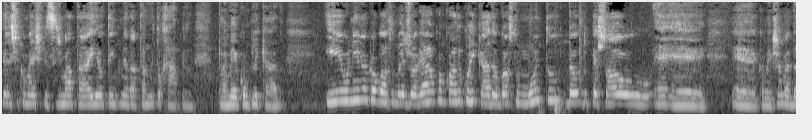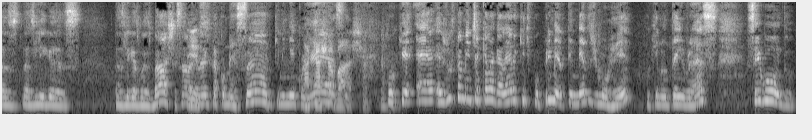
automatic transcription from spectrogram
eles ficam mais difíceis de matar e eu tenho que me adaptar muito rápido, mim é complicado. E o nível que eu gosto mais de jogar, eu concordo com o Ricardo. Eu gosto muito do, do pessoal. é, é, é, como é que chama? Das, das ligas. Das ligas mais baixas, sabe? A Isso. galera que tá começando, que ninguém A conhece. caixa baixa. Porque é, é justamente aquela galera que, tipo, primeiro, tem medo de morrer, porque não tem res. Segundo,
